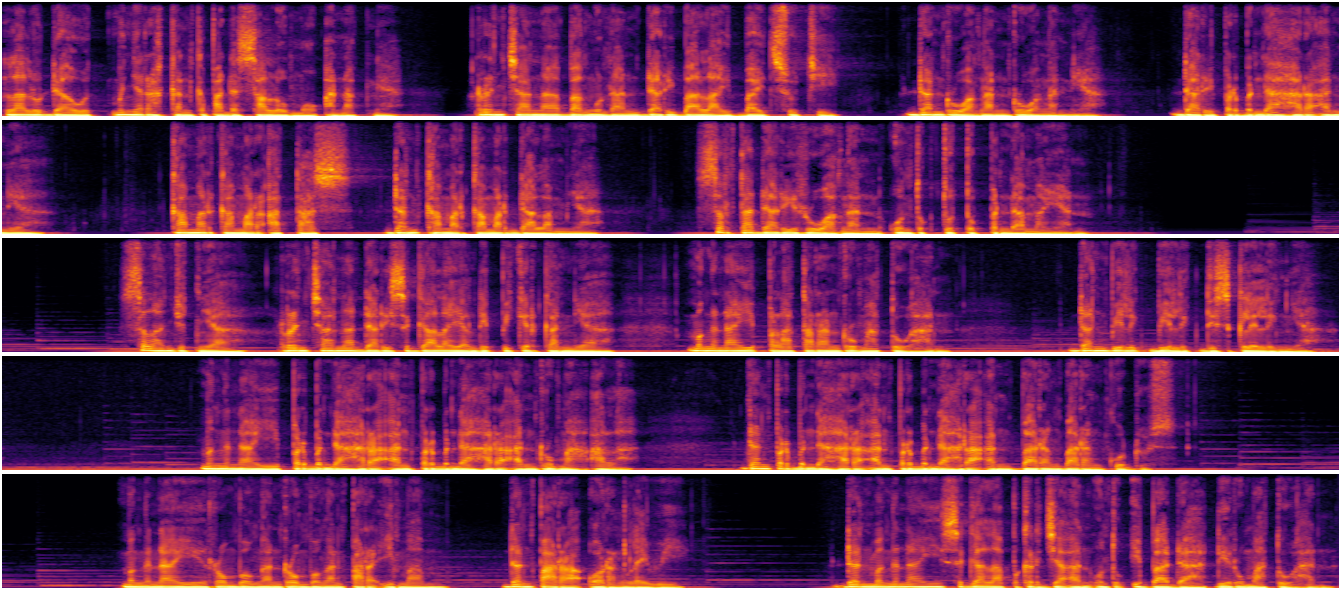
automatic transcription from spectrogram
Lalu Daud menyerahkan kepada Salomo anaknya rencana bangunan dari balai bait suci dan ruangan-ruangannya, dari perbendaharaannya kamar-kamar atas dan kamar-kamar dalamnya, serta dari ruangan untuk tutup pendamaian. Selanjutnya, rencana dari segala yang dipikirkannya mengenai pelataran rumah Tuhan dan bilik-bilik di sekelilingnya, mengenai perbendaharaan-perbendaharaan rumah Allah dan perbendaharaan-perbendaharaan barang-barang kudus mengenai rombongan-rombongan para imam dan para orang Lewi, dan mengenai segala pekerjaan untuk ibadah di rumah Tuhan,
